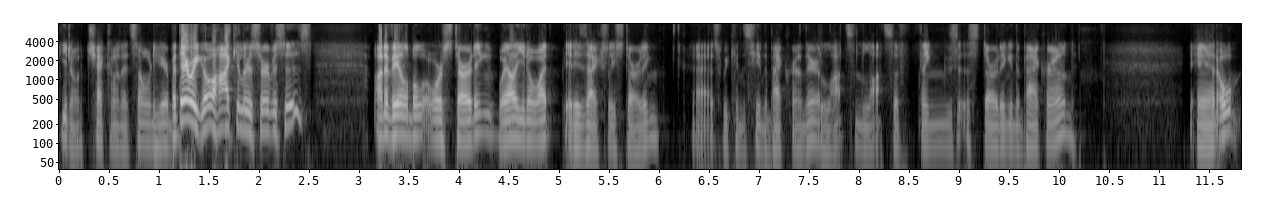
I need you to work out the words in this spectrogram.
you know, check on its own here. But there we go, Hawkular services, unavailable or starting. Well, you know what? It is actually starting, as we can see in the background there. Lots and lots of things starting in the background. And oh,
